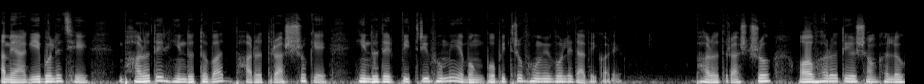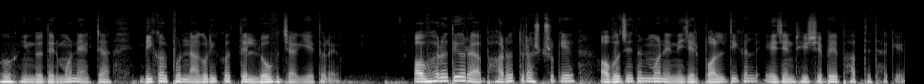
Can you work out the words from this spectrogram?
আমি আগেই বলেছি, ভারতের হিন্দুত্ববাদ ভারত রাষ্ট্রকে হিন্দুদের পিতৃভূমি এবং পবিত্র ভূমি বলে দাবি করে। ভারত রাষ্ট্র অভারতীয় সংখ্যালঘু হিন্দুদের মনে একটা বিকল্প নাগরিকত্বের লোভ জাগিয়ে তোলে। অভারতীয়রা ভারত রাষ্ট্রকে অবচেতন মনে নিজের পলিটিক্যাল এজেন্ট হিসেবে ভাবতে থাকে।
